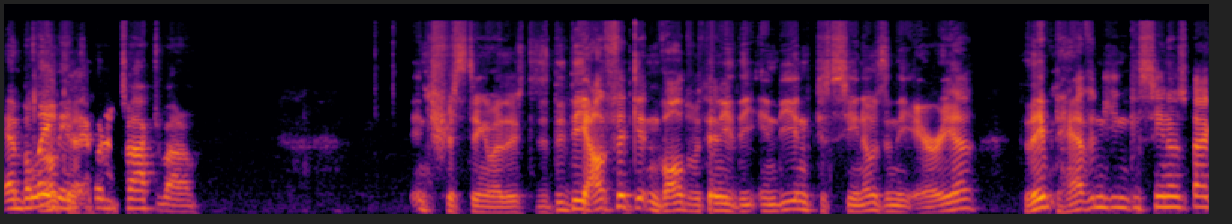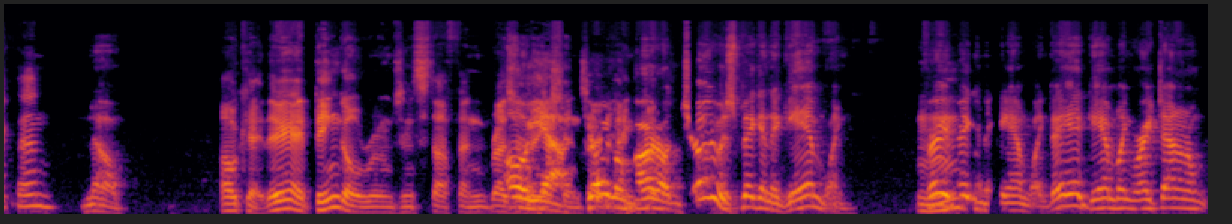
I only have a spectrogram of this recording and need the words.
And believe me, they would have talked about him. Interesting. Did the outfit get involved with any of the Indian casinos in the area? Did they have Indian casinos back then? No. Okay, they had bingo rooms and stuff and reservations. Oh yeah. Joey Lombardo. Joey was big into gambling. Very Mhm. big into gambling. They had gambling right down on,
